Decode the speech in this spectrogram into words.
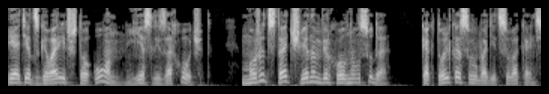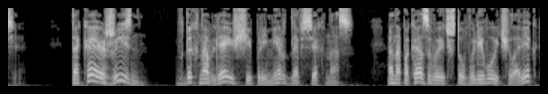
и отец говорит, что он, если захочет, может стать членом Верховного суда, как только освободится вакансия. Такая жизнь — вдохновляющий пример для всех нас. Она показывает, что волевой человек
